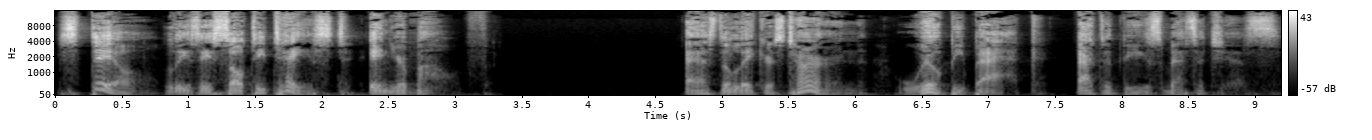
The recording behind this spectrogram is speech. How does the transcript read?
still leaves a salty taste in your mouth. As the Lakers turn, we'll be back after these messages.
